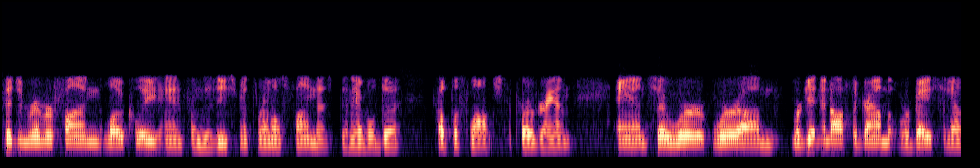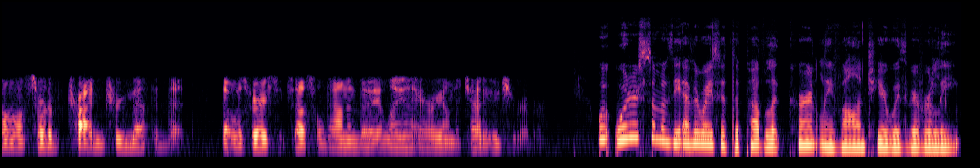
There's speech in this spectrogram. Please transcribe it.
Pigeon River Fund locally and from the Z. Smith Reynolds Fund that's been able to help us launch the program. And so we're we're um, we're getting it off the ground, but we're basing it on a sort of tried and true method that that was very successful down in the Atlanta area on the Chattahoochee River. What What are some of the other ways that the public currently volunteer with RiverLink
